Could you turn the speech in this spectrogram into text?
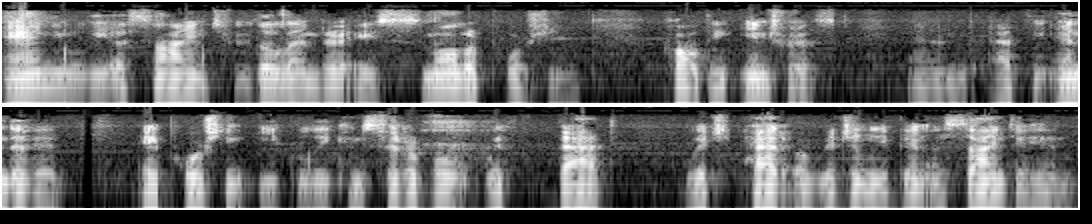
annually assign to the lender a smaller portion, called the interest, and at the end of it, a portion equally considerable with that which had originally been assigned to him,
